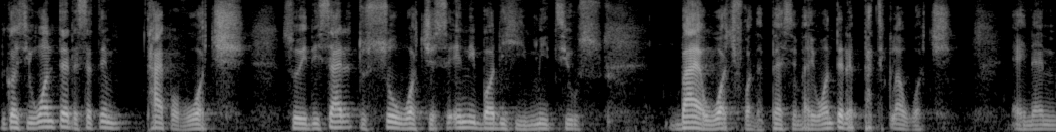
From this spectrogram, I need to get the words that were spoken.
because he wanted a certain type of watch. So he decided to sow watches. Anybody he meets, he buy a watch for the person, but he wanted a particular watch. And then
